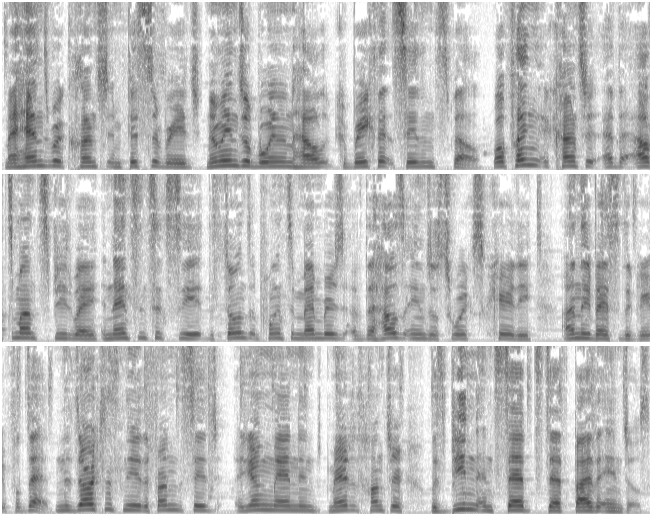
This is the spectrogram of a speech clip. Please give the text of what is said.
my hands were clenched in fists of rage. No angel born in hell could break that Satan's spell. While playing a concert at the Altamont Speedway in 1968, the Stones appointed members of the Hells Angels to work security on the advice of the Grateful Dead. In the darkness near the front of the stage, a young man named Meredith Hunter was beaten and stabbed to death by the Angels.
